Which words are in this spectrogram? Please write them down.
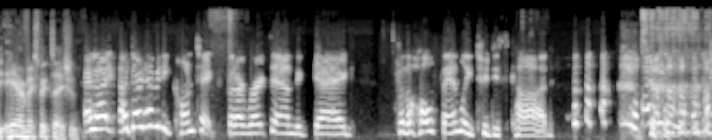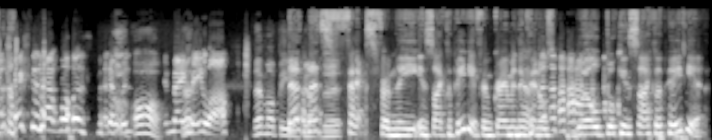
the air of expectation. And I, I don't have any context, but I wrote down the gag for the whole family to discard. I don't know what the context of that was, but it was Oh, it made that- me laugh. That might be That, about that's the facts from the encyclopedia, from Graham and the Colonel's World Book Encyclopedia.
